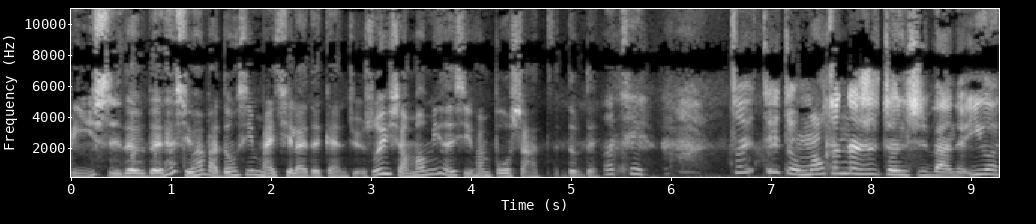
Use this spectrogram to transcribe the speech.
鼻屎，对不对？它喜欢把东西埋起来的感觉，所以小猫咪很喜欢剥沙子，对不对？而且，这这种猫真的是真实版的，一个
